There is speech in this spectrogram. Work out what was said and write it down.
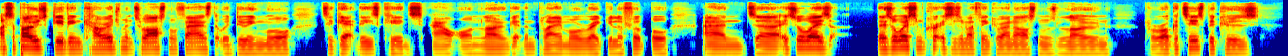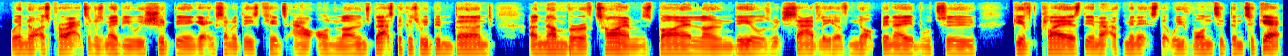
I suppose, give encouragement to Arsenal fans that we're doing more to get these kids out on loan, get them playing more regular football. And uh, it's always, there's always some criticism, I think, around Arsenal's loan prerogatives because we're not as proactive as maybe we should be in getting some of these kids out on loans. But that's because we've been burned a number of times by loan deals, which sadly have not been able to give players the amount of minutes that we've wanted them to get.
